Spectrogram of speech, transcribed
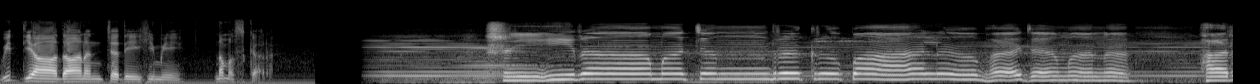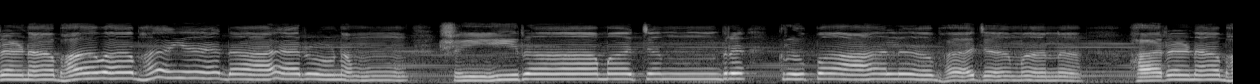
विद्यादानञ्च देहि मे। नमस्कार। श्रीरामचन्द्रकृपाल भजमन हरणभवभयदारुणं श्रीरामचन्द्र कृपाल भजमन हरणभवभयदारुणं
